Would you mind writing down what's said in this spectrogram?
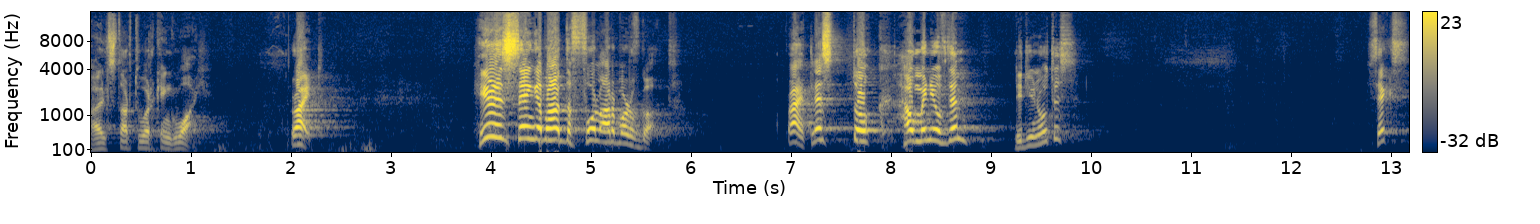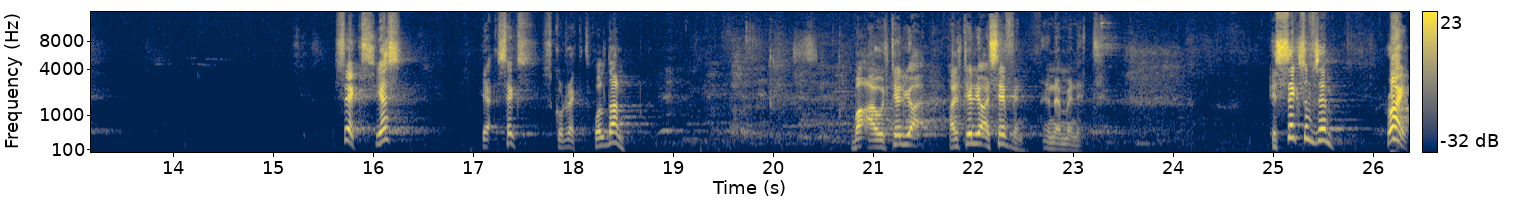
I'll start working why. Right. Here is saying about the full armor of God. Right, let's talk. How many of them? Did you notice? Six? Six, yes? Yeah, six is correct. Well done. But I will tell you, I'll tell you a seven in a minute. It's six of them. Right.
